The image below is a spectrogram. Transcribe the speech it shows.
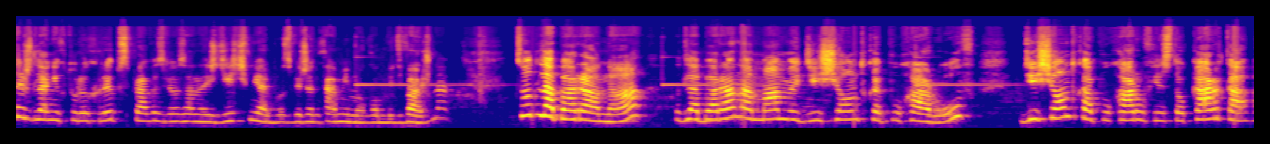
Też dla niektórych ryb sprawy związane z dziećmi albo zwierzętami mogą być ważne. Co dla barana? Dla barana mamy dziesiątkę pucharów. Dziesiątka pucharów jest to karta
